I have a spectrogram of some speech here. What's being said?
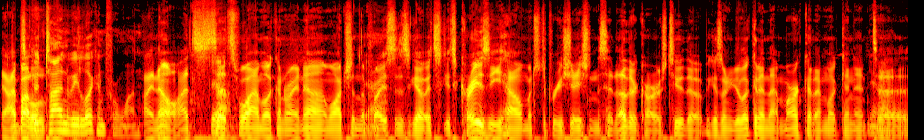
yeah, I bought a a good time to be looking for one. I know that's Yeah. that's why I'm looking right now. I'm watching the Yeah. prices go. It's it's crazy how much depreciation has hit other cars too, though. Because when you're looking in that market, I'm looking at Yeah. uh,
